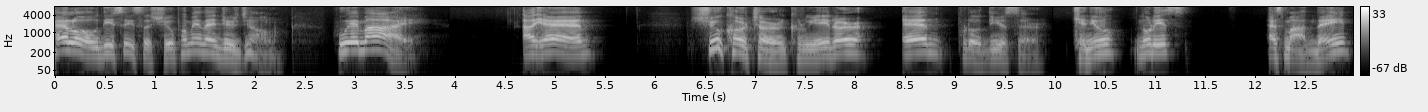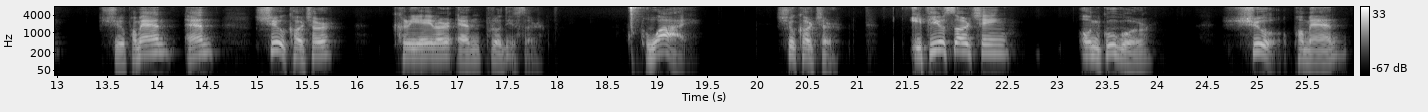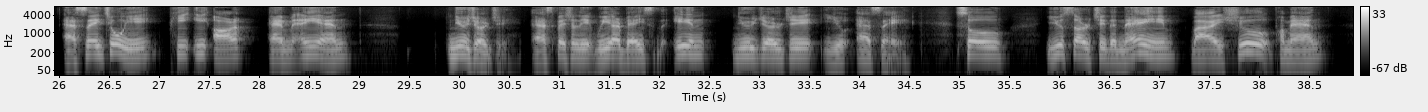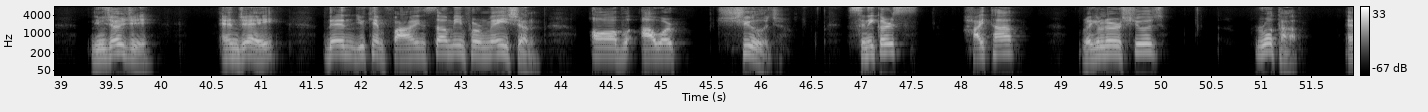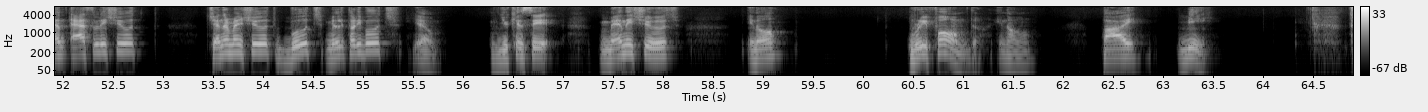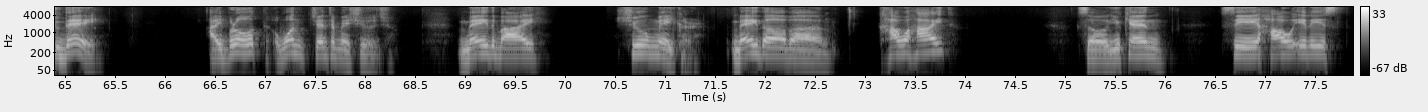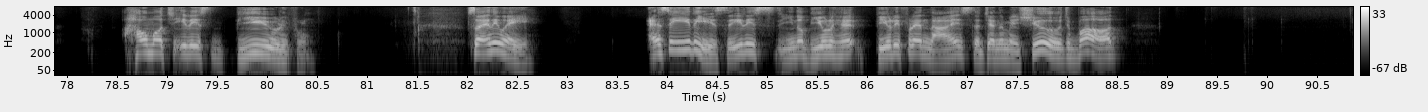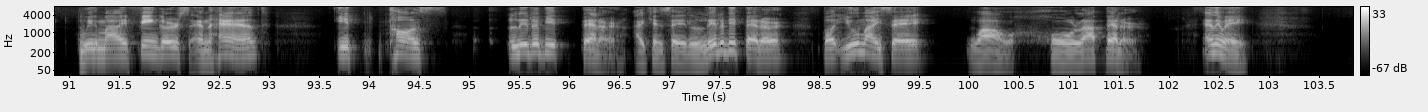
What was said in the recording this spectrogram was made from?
Hello, this is Shoeperman Angel Jung. Who am I? I am shoe culture creator and producer. Can you notice? As my name, Shoeperman and shoe culture creator and producer. Why shoe culture? If you're searching on Google, Shoeperman, S-H-O-E-P-E-R-M-A-N, New Jersey. Especially we are based in New Jersey, USA. So you search the name by Shoeperman, New Jersey, NJ, then you can find some information of our shoes. Sneakers, high top, regular shoes, low top, and athlete shoes, gentleman shoes, boots, military boots. Yeah, you can see many shoes, you know, reformed, you know, by me. Today, I brought one gentleman shoes made by shoemaker, made of uh, cowhide. So you can see how it is, how much it is beautiful. So anyway, as it is, it is you know beautiful, beautiful and nice, the gentleman shoes, but with my fingers and hand, it turns a little bit better. I can say a little bit better, but you might say, wow, whole lot better. Anyway,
